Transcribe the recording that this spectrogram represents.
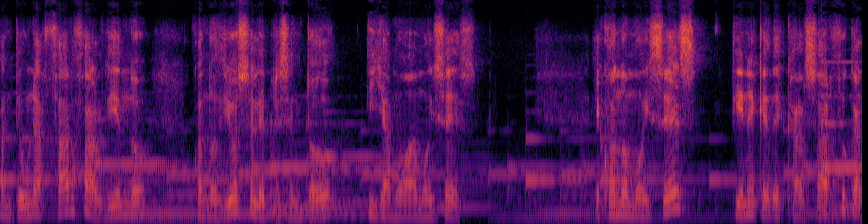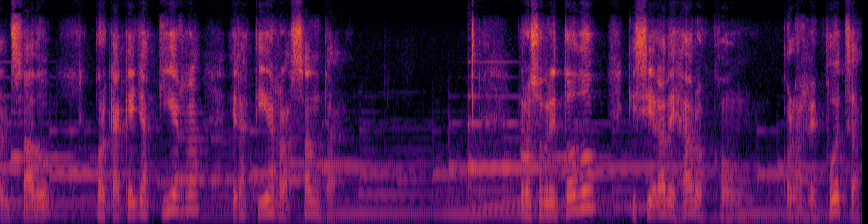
ante una zarza ardiendo, cuando Dios se le presentó y llamó a Moisés. Es cuando Moisés tiene que descalzar su calzado porque aquella tierra era tierra santa. Pero sobre todo quisiera dejaros con, con la respuesta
